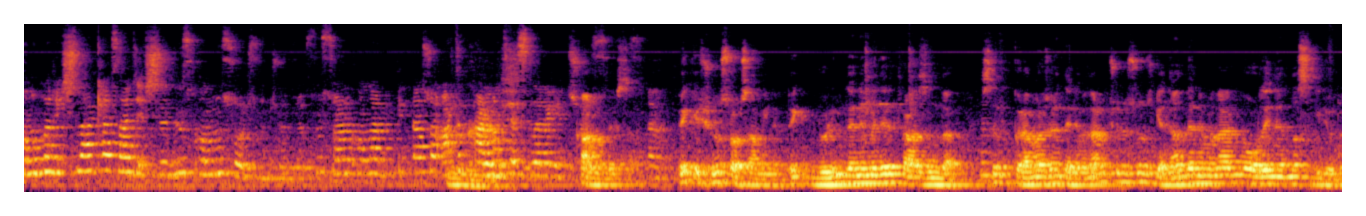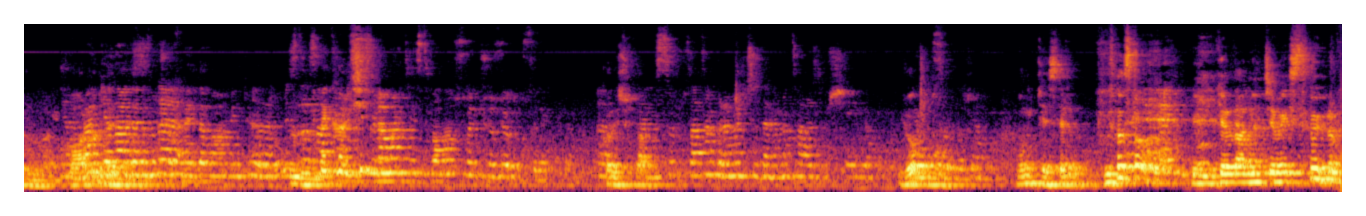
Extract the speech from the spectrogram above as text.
konuları işlerken sadece işlediğiniz konunun sorusunu çözüyorsunuz. Sonra konular bittikten sonra artık karma testlere geçiyorsunuz. Karma testler. Evet. Peki şunu sorsam yine. Peki bölüm denemeleri tarzında sırf gramer üzerine denemeler mi çözüyorsunuz? Genel denemeler mi? Orada yine nasıl gidiyor durumlar? Yani Var Ben mı genel deneme? deneme çözmeye devam ediyordum. Evet, biz de Hı. Bir de zaten karışık gramer testi falan sürekli çözüyorduk sürekli. Evet, Karışık yani sırf zaten gramer için deneme tarzı bir şey yok. Yok mu? Sanırım. Bunu keselim. bir kere daha linç yemek istemiyorum.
